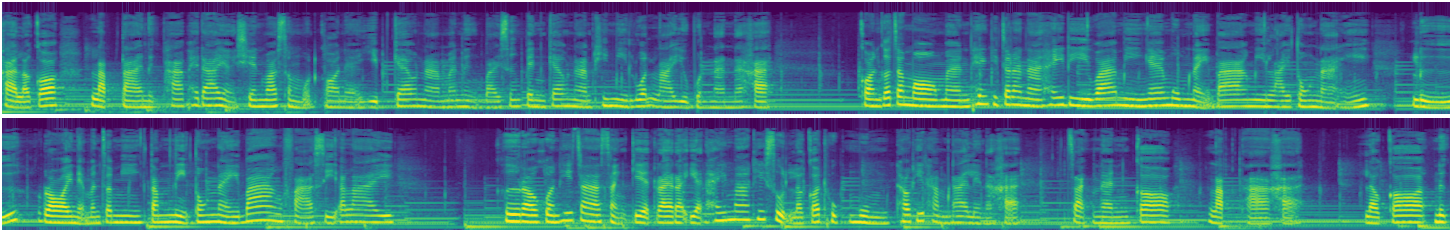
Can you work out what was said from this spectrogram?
ค่ะ แล้วก็หลับ ตานึกภาพให้ได้อย่างเช่นว่าสมมติก่อนเนี่ยหยิบแก้วน้ำมาหนึ่งใบ ซึ่งเป็นแก้วน้ำที่มีลวดลายอยู่บนนั้นนะคะ ก่อนก็จะมองมันเพ่งพิจารณาให้ดีว่ามีแง่มุมไหนบ้าง มีลายตรงไหน หรือรอยเนี่ยมันจะมีตำหนิตรงไหนบ้าง ฝาสีอะไร คือเราควรที่จะสังเกตรายละเอียดให้มากที่สุด แล้วก็ทุกมุมเท่าที่ทำได้เลยนะคะ จากนั้นก็หลับตาค่ะ แล้วก็นึก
